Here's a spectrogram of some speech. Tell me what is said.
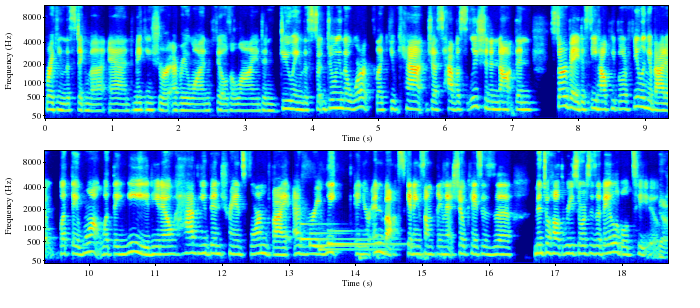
breaking the stigma and making sure everyone feels aligned and doing the doing the work. Like you can't just have a solution and not then survey to see how people are feeling about it what they want what they need you know? Have you been transformed by every week in your inbox getting something that showcases the mental health resources available to you. Yeah.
